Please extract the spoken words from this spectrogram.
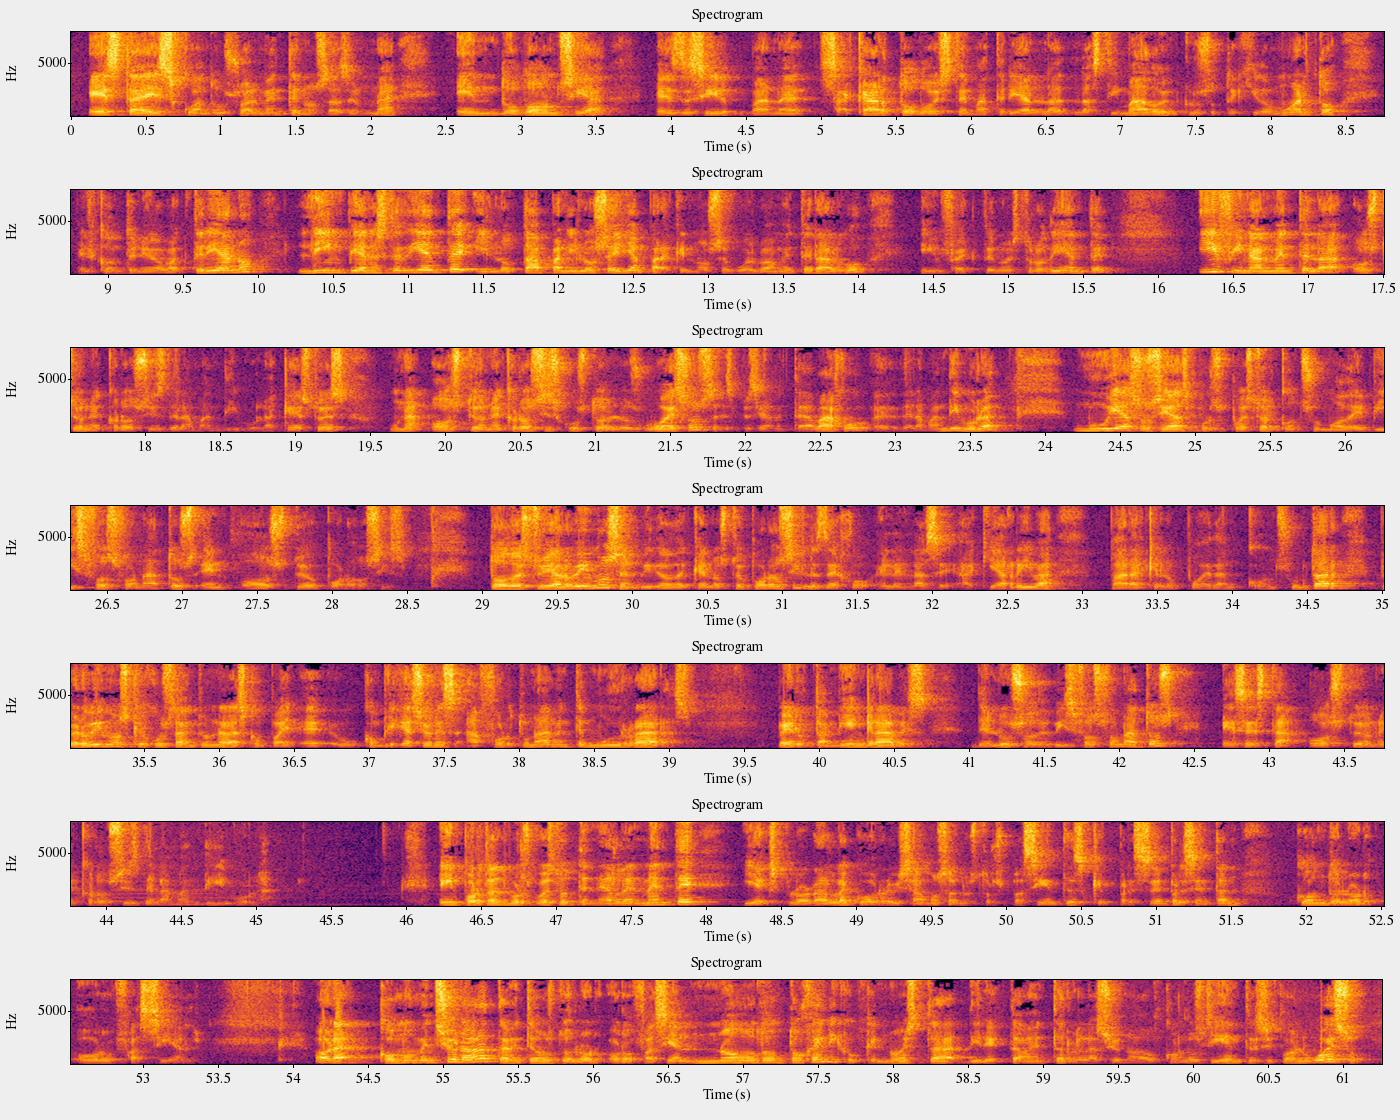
Esta es cuando usualmente nos hacen una endodoncia, es decir, van a sacar todo este material lastimado, incluso tejido muerto, el contenido bacteriano, limpian este diente y lo tapan y lo sellan para que no se vuelva a meter algo, infecte nuestro diente. Y finalmente la osteonecrosis de la mandíbula, que esto es una osteonecrosis justo de los huesos, especialmente abajo eh, de la mandíbula, muy asociadas por supuesto al consumo de bisfosfonatos en osteoporosis. Todo esto ya lo vimos en el video de que la osteoporosis, les dejo el enlace aquí arriba para que lo puedan consultar, pero vimos que justamente una de las eh, complicaciones afortunadamente muy raras, pero también graves del uso de bisfosfonatos es esta osteonecrosis de la mandíbula. Es importante, por supuesto, tenerla en mente y explorarla cuando revisamos a nuestros pacientes que se presentan con dolor orofacial. Ahora, como mencionaba, también tenemos dolor orofacial no odontogénico, que no está directamente relacionado con los dientes y con el hueso.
